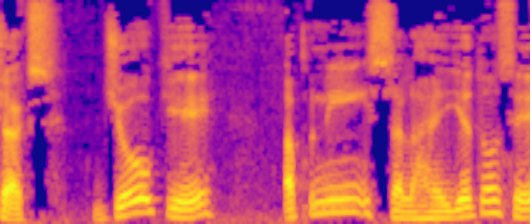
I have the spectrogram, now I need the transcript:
شخص جو کہ اپنی صلاحیتوں سے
